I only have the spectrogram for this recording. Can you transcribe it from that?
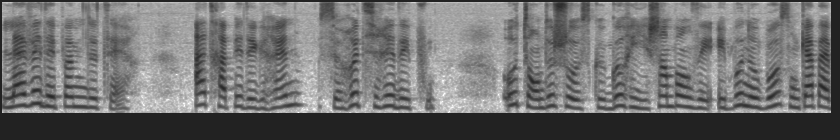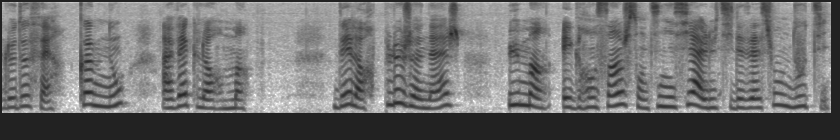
laver des pommes de terre, attraper des graines, se retirer des poux. Autant de choses que gorilles, chimpanzés et bonobos sont capables de faire, comme nous, avec leurs mains. Dès leur plus jeune âge, humains et grands singes sont initiés à l'utilisation d'outils.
